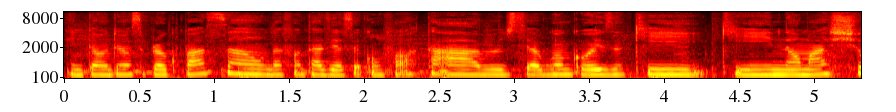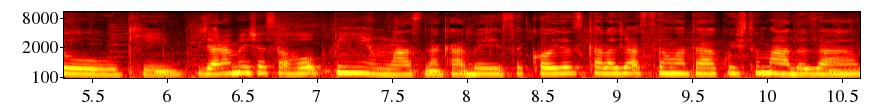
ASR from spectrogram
Então eu tenho essa preocupação da fantasia ser confortável, de ser alguma coisa que, que não machuque. Geralmente essa roupinha, um laço na cabeça, coisas que elas já são até acostumadas a,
